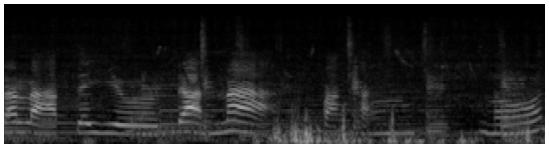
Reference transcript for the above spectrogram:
ตลาดจะอยู่ด้านหน้าฝั่งทางโน้น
